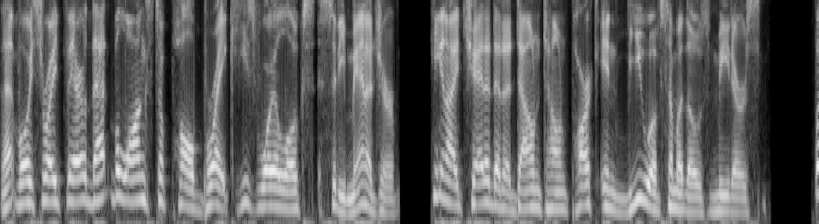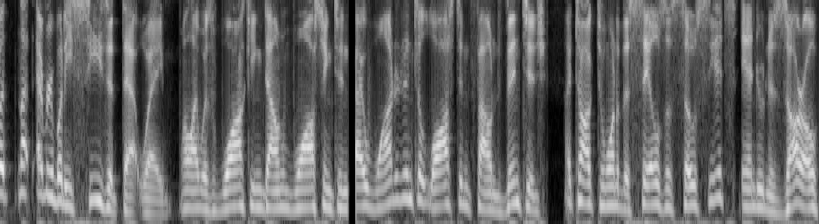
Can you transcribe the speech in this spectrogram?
That voice right there, that belongs to Paul Brake. He's Royal Oaks city manager. He and I chatted at a downtown park in view of some of those meters. But not everybody sees it that way. While I was walking down Washington, I wandered into Lost and Found Vintage. I talked to one of the sales associates, Andrew Nazaro.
